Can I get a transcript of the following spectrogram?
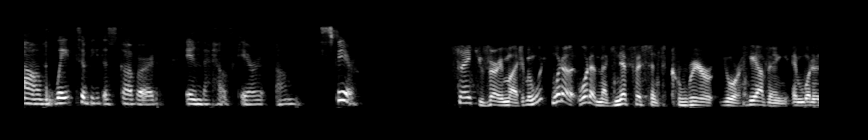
um, wait to be discovered in the healthcare um, sphere. Thank you very much. I mean, what, what a what a magnificent career you're having, and what a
